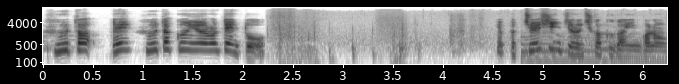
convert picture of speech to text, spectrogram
ふうた、え？ふうたくん用のテントっぱ中心地の近くがいいんかな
